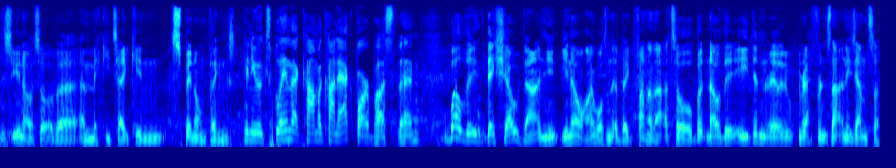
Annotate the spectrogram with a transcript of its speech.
you know, sort of a, a Mickey taking spin on things. Can you explain that Comic Con Ackbar bust then? Well, they, they showed that, and you, you, know, I wasn't a big fan of that at all. But no, he didn't really reference that in his answer.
